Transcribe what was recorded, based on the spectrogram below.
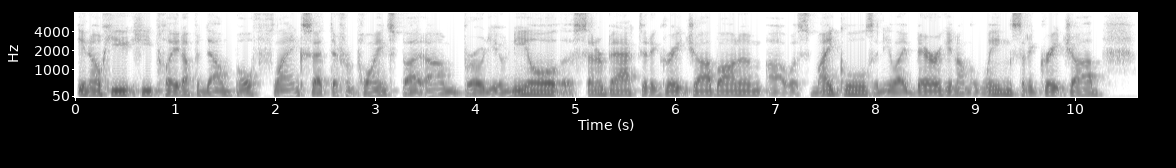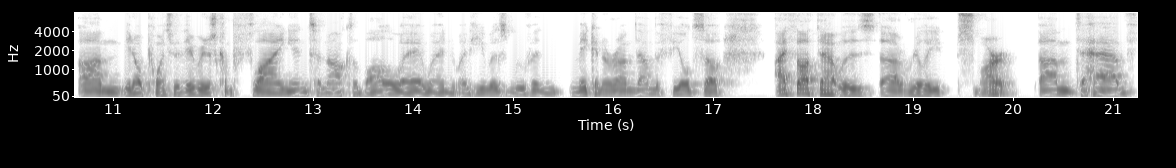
you know, he he played up and down both flanks at different points, but um Brody O'Neill, the center back, did a great job on him. Uh was Michaels and Eli Berrigan on the wings did a great job. Um, you know, points where they would just come flying in to knock the ball away when when he was moving, making a run down the field. So I thought that was uh really smart um to have,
